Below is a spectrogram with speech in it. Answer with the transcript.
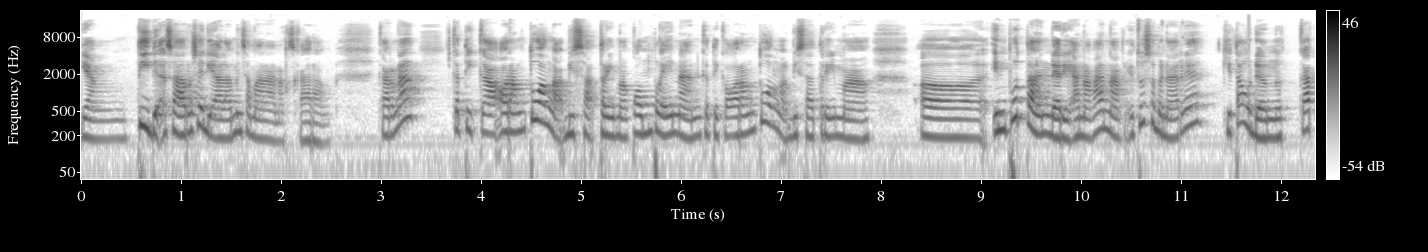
yang tidak seharusnya dialami sama anak-anak sekarang. Karena ketika orang tua nggak bisa terima komplainan, ketika orang tua nggak bisa terima eh, inputan dari anak-anak, itu sebenarnya kita udah ngekat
